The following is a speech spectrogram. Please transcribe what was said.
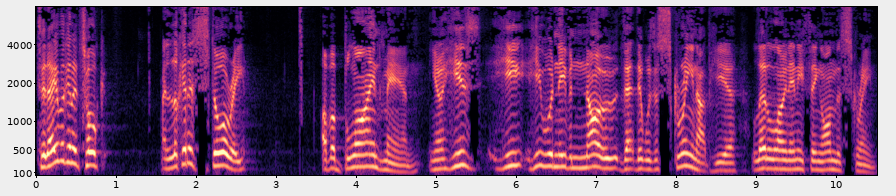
today we're going to talk and look at a story of a blind man. You know, his, he, he wouldn't even know that there was a screen up here, let alone anything on the screen.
